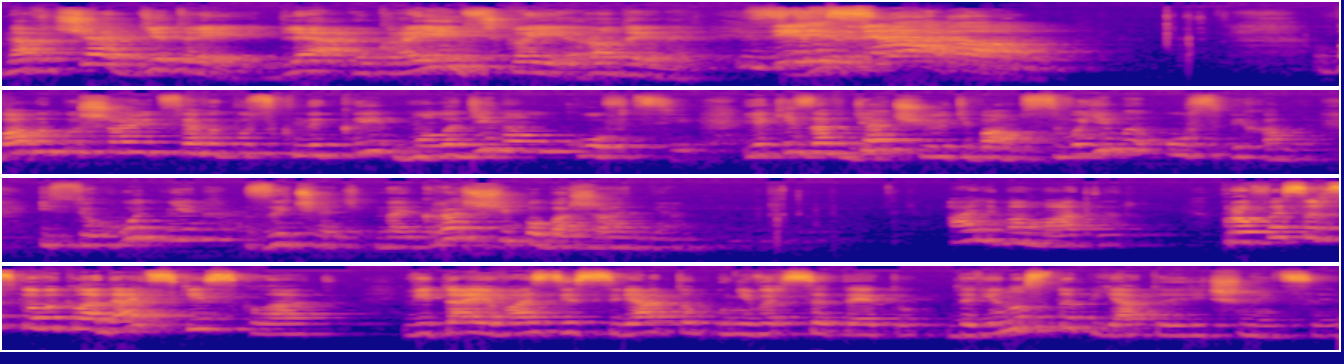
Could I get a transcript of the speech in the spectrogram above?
навчати дітей для української родини. Зі святом! Вами пишаються випускники, молоді науковці, які завдячують вам своїми успіхами і сьогодні зичать найкращі побажання. Альма-Матер, професорсько-викладацький склад вітає вас зі святом університету 95-ї річницею.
